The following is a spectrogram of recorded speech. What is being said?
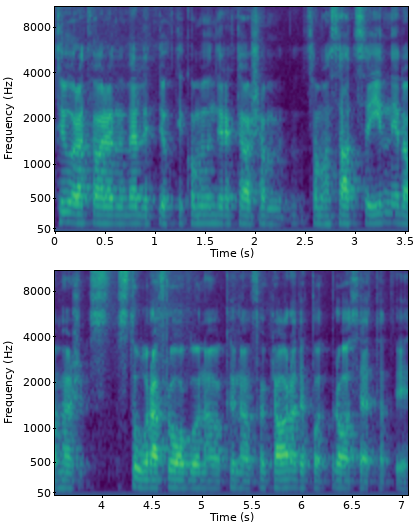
tur att vi har en väldigt duktig kommundirektör som, som har satt sig in i de här stora frågorna och kunnat förklara det på ett bra sätt. Att vi,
